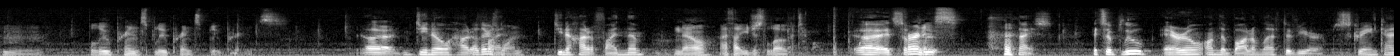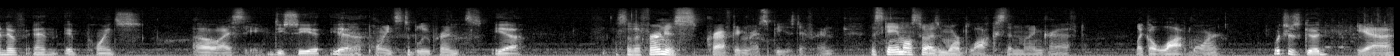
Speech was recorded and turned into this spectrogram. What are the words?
Hmm. Blueprints, blueprints, blueprints. Uh, do you know how to? Oh, there's find, one. Do you know how to find them? No, I thought you just looked. Uh, it's a Furnace. Nice. It's a blue arrow on the bottom left of your screen, kind of, and it points. Oh, I see. Do you see it? Yeah. It points to blueprints. Yeah. So the furnace crafting recipe is different. This game also has more blocks than Minecraft. Like a lot more. Which is good. Yeah.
